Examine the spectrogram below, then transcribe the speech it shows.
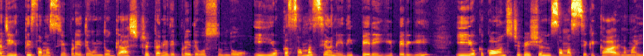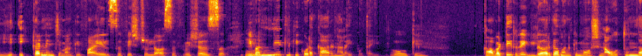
అజీర్తి సమస్య ఎప్పుడైతే ఉందో గ్యాస్ట్రిక్ అనేది ఎప్పుడైతే వస్తుందో ఈ యొక్క సమస్య అనేది పెరిగి పెరిగి ఈ యొక్క కాన్స్టిపేషన్ సమస్యకి కారణమయ్యి ఇక్కడి నుంచి మనకి ఫైల్స్ ఫిస్టులాస్ ఫిషర్స్ ఇవన్నిటికి కూడా కారణాలు అయిపోతాయి ఓకే కాబట్టి రెగ్యులర్గా మనకి మోషన్ అవుతుందా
